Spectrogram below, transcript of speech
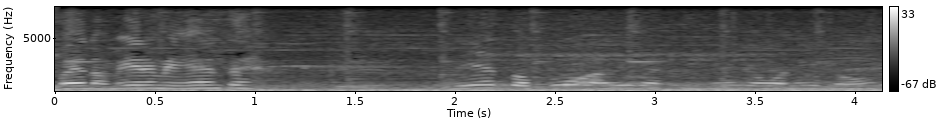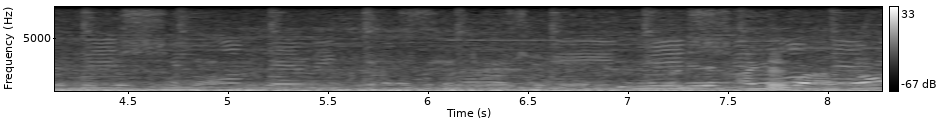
Bueno, miren mi gente. Miren Tocoa, miren aquí, miren qué bonito. Miren, hay un corazón.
